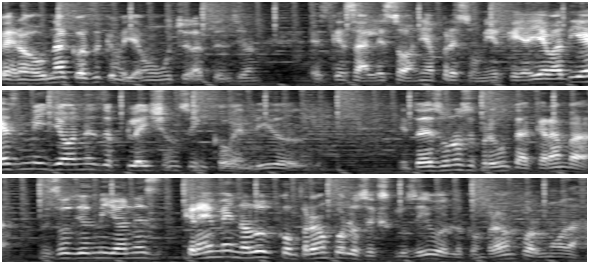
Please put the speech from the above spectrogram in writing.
Pero una cosa que me llamó mucho la atención es que sale Sony a presumir que ya lleva 10 millones de PlayStation 5 vendidos. Entonces uno se pregunta, caramba, esos 10 millones, créeme, no los compraron por los exclusivos, lo compraron por moda.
